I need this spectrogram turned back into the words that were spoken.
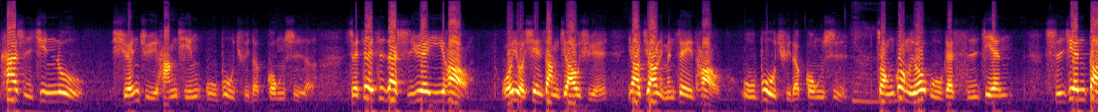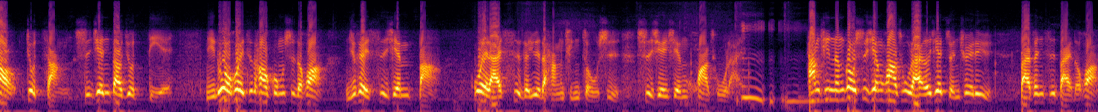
开始进入选举行情五部曲的公式了。所以这次在十月一号，我有线上教学，要教你们这一套。五部曲的公式，总共有五个时间，时间到就涨，时间到就跌。你如果会这套公式的话，你就可以事先把未来四个月的行情走势事先先画出来。嗯嗯嗯，行情能够事先画出来，而且准确率百分之百的话，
